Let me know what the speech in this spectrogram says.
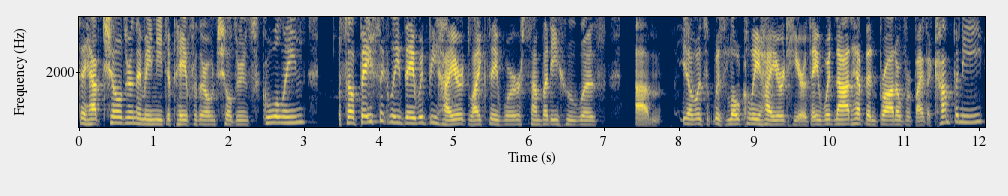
they have children, they may need to pay for their own children's schooling. So basically, they would be hired like they were somebody who was, um, you know, was was locally hired here. They would not have been brought over by the company.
